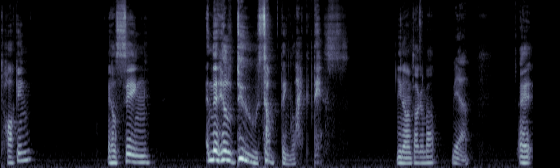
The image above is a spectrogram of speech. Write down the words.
talking. And he'll sing and then he'll do something like this. You know what I'm talking about? Yeah, And it,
